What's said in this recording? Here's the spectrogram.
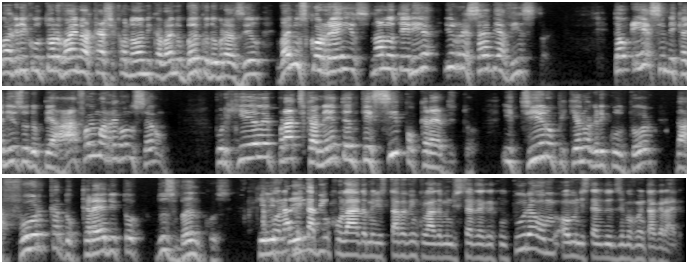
o agricultor vai na Caixa Econômica, vai no Banco do Brasil, vai nos Correios, na loteria e recebe à vista. Então, esse mecanismo do PAA foi uma revolução, porque ele praticamente antecipa o crédito e tira o pequeno agricultor da forca do crédito dos bancos. Que a Conab está vinculada, estava vinculado ao Ministério da Agricultura ou ao Ministério do Desenvolvimento Agrário?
